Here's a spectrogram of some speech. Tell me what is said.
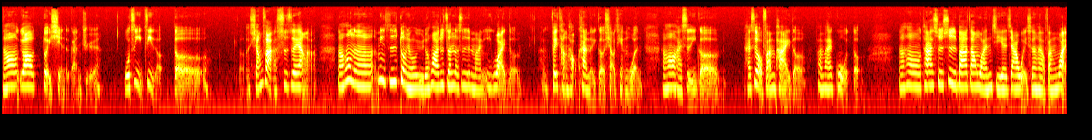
然后又要对线的感觉。我自己自己的的、呃、想法是这样啦。然后呢，蜜汁炖鱿鱼的话，就真的是蛮意外的，很非常好看的一个小甜文，然后还是一个还是有翻拍的，翻拍过的。然后它是四十八章完结加尾声，还有番外，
